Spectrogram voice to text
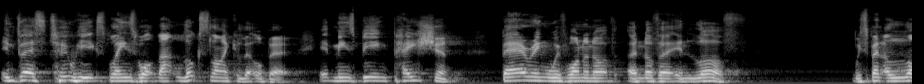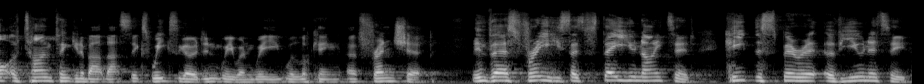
In verse 2, he explains what that looks like a little bit. It means being patient, bearing with one another in love. We spent a lot of time thinking about that six weeks ago, didn't we, when we were looking at friendship. In verse 3, he says, Stay united, keep the spirit of unity.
